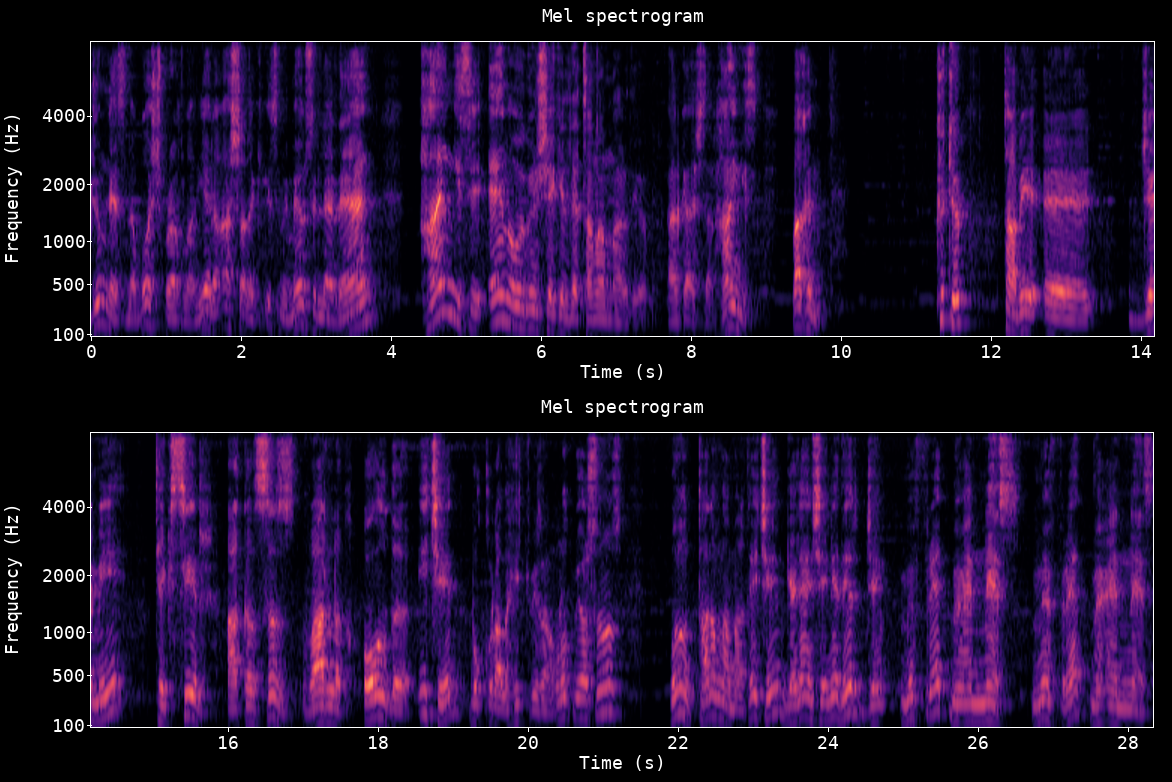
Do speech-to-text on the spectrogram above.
cümlesine boş bırakılan yere aşağıdaki ismi mevsullerden hangisi en uygun şekilde tamamlar diyor arkadaşlar. Hangisi? Bakın kütüp tabi e, cemi teksir akılsız varlık olduğu için bu kuralı hiçbir zaman unutmuyorsunuz. Bunu tanımlamak için gelen şey nedir? Cem, müfret müennes. Müfret müennes.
